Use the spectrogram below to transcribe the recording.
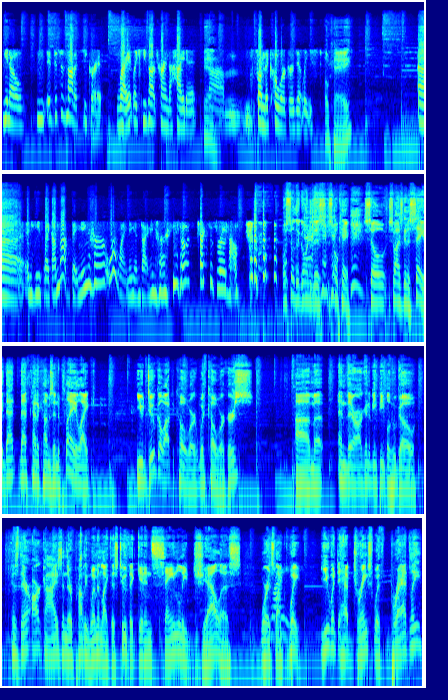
You know, this is not a secret, right? Like, he's not trying to hide it Yeah. um, from the coworkers, at least. Okay. Uh, and he's like, I'm not banging her or whining and dining her. You know, it's Texas Roadhouse. Oh, so they're going to this. Okay, so so I was going to say that that kind of comes into play. Like, you do go out to co-work with coworkers, um, and there are going to be people who go because there are guys and there are probably women like this too that get insanely jealous. Where it's like, wait, you went to have drinks with Bradley?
